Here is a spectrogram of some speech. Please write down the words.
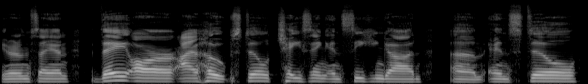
You know what I'm saying? They are, I hope, still chasing and seeking God, um, and still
